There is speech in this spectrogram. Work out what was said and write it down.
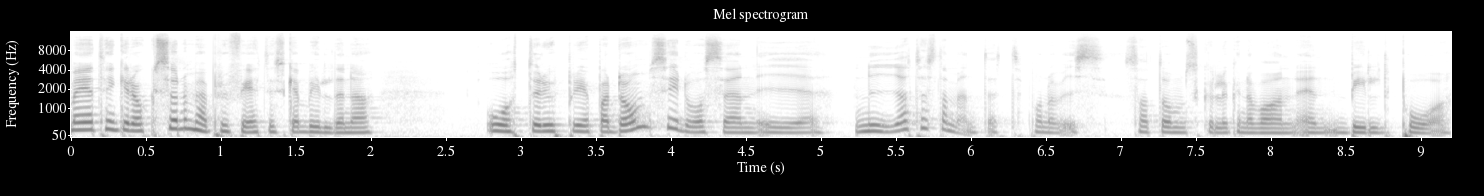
Men jag tänker också de här profetiska bilderna, återupprepar de sig då sen i Nya Testamentet på något vis? Så att de skulle kunna vara en, en bild på,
